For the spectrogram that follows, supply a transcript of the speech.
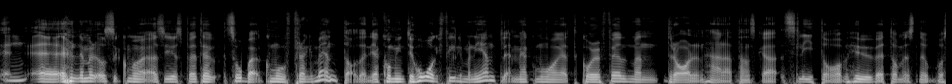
Eh, nej men och så kommer jag, alltså just för att jag såg bara, kommer ihåg fragment av den. Jag kommer inte ihåg filmen egentligen, men jag kommer ihåg att Corey Feldman drar den här att han ska slita av huvudet av en snubbe och,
